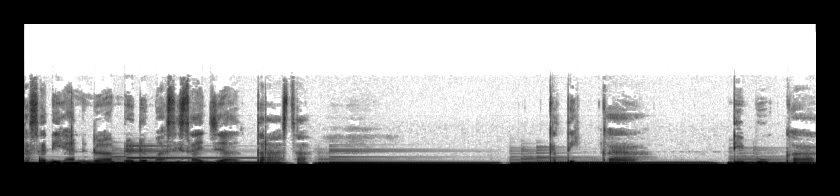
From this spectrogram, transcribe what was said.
Kesedihan di dalam dada masih saja terasa ketika dibuka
